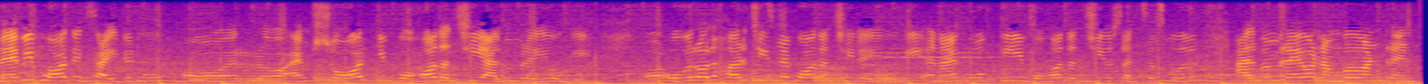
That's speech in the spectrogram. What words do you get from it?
मैं भी बहुत एक्साइटेड हूँ और आई एम श्योर कि बहुत अच्छी एल्बम रही होगी और ओवरऑल हर चीज़ में बहुत अच्छी रही होगी एंड आई होप कि बहुत अच्छी और सक्सेसफुल एल्बम रहे और नंबर वन ट्रेंड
